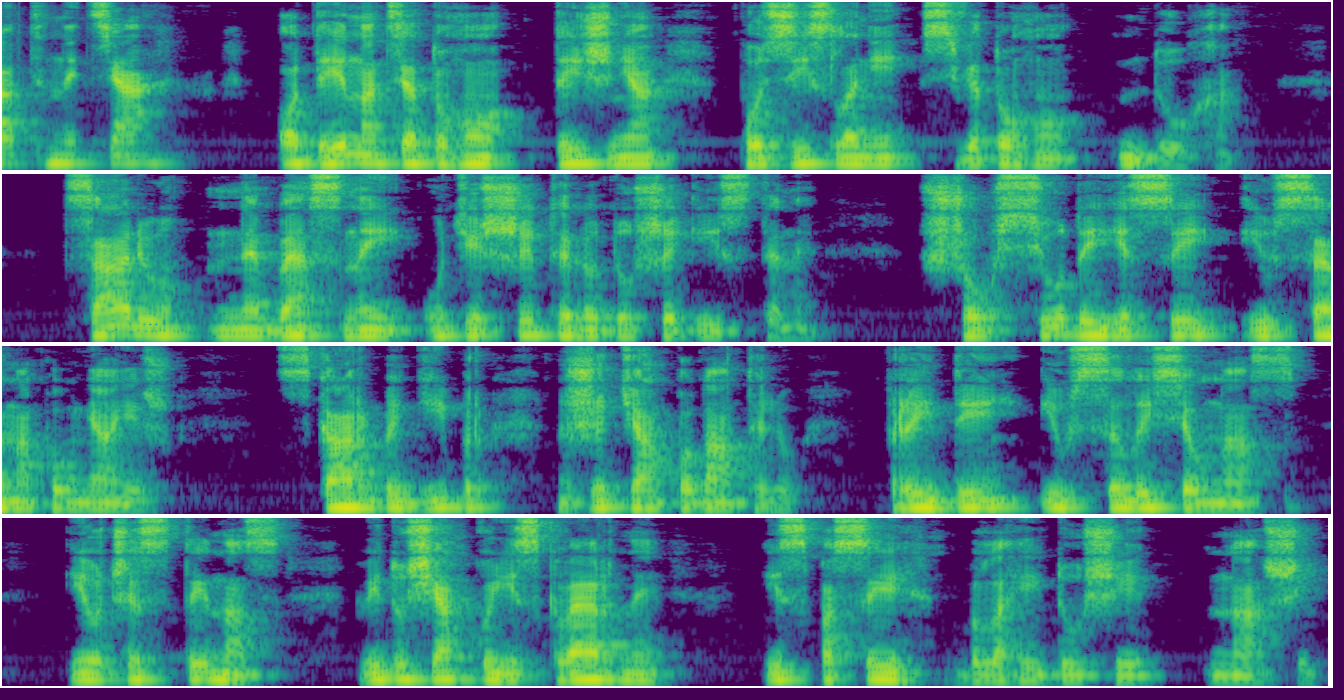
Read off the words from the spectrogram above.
П'ятниця одинадцятого тижня по зісланні Святого Духа. Царю Небесний, утішителю душі істини, що всюди єси і все наповняєш, скарби дібр життя подателю, прийди і вселися в нас, і очисти нас від усякої скверни і спаси благі душі наші.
